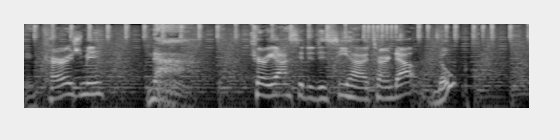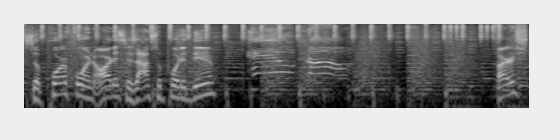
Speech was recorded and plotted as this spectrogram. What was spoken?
Encouragement? Nah. Curiosity to see how it turned out? Nope. Support for an artist as I supported them? Hell no. First,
